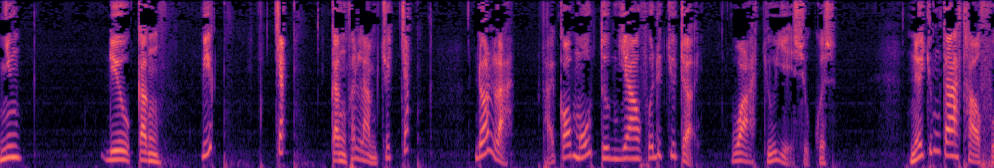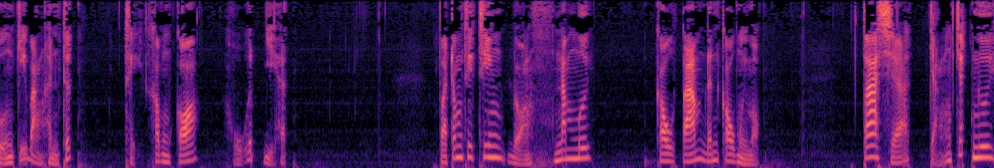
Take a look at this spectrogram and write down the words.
Nhưng điều cần cần phải làm cho chắc, đó là phải có mối tương giao với Đức Chúa Trời qua Chúa Giêsu Christ. Nếu chúng ta thờ phượng chỉ bằng hình thức, thì không có hữu ích gì hết. Và trong Thi Thiên đoạn 50, câu 8 đến câu 11. Ta sẽ chẳng trách ngươi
